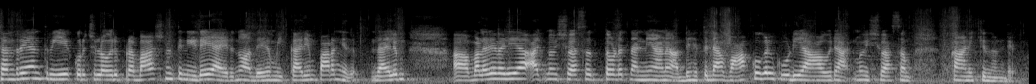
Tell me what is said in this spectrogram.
ചന്ദ്രയാൻ ത്രീയെക്കുറിച്ചുള്ള ഒരു പ്രഭാഷണത്തിനിടെയായിരുന്നു അദ്ദേഹം ഇക്കാര്യം പറഞ്ഞത്. എന്തായാലും വളരെ വലിയ ആത്മവിശ്വാസത്തോടെ തന്നെയാണ് അദ്ദേഹത്തിന്റെ ആ വാക്കുകൾ കൂടി ആ ഒരു ആത്മവിശ്വാസം കാണിക്കുന്നുണ്ട്.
